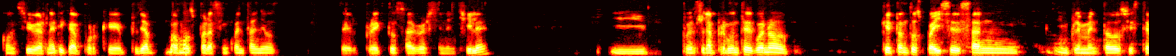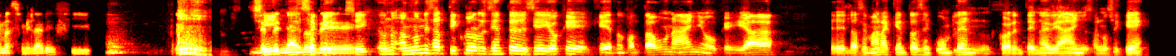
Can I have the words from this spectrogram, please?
con cibernética, porque pues ya vamos para 50 años del proyecto CyberSyn en Chile. Y pues la pregunta es, bueno, ¿qué tantos países han implementado sistemas similares? Y pues, dependiendo de... Sí, uno, de mis artículos recientes decía yo que, que nos faltaba un año, que ya eh, la semana que entra se cumplen 49 años o no sé qué.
